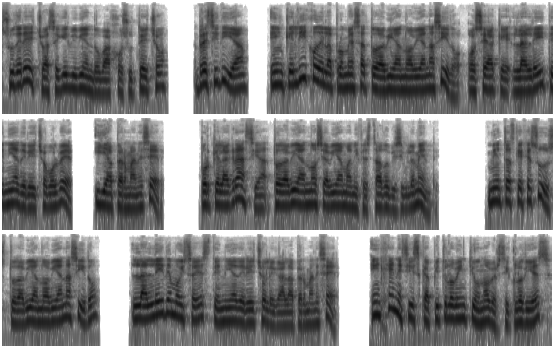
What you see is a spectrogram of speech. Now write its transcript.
Su derecho a seguir viviendo bajo su techo residía en que el hijo de la promesa todavía no había nacido, o sea que la ley tenía derecho a volver y a permanecer, porque la gracia todavía no se había manifestado visiblemente. Mientras que Jesús todavía no había nacido, la ley de Moisés tenía derecho legal a permanecer. En Génesis capítulo 21, versículo 10,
